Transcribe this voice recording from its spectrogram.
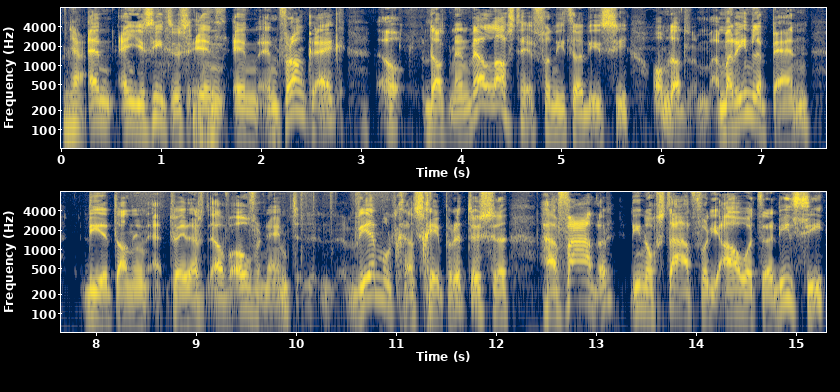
Ja. En, en je ziet dus in, in, in Frankrijk oh, dat men wel last heeft van die traditie. Omdat Marine Le Pen die het dan in 2011 overneemt... weer moet gaan schipperen tussen haar vader... die nog staat voor die oude traditie...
